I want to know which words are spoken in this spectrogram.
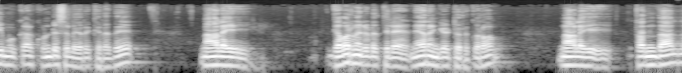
திமுக கொண்டு செல்ல இருக்கிறது. நாளை கவர்னரிடத்தில் நேரம் கேட்டு இருக்கிறோம் நாளை தந்தால்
